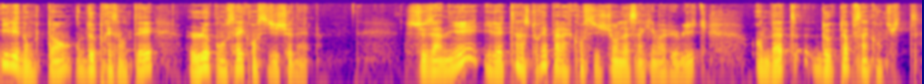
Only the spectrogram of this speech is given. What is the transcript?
Il est donc temps de présenter le Conseil constitutionnel. Ce dernier, il a été instauré par la Constitution de la Ve République en date d'octobre 58.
